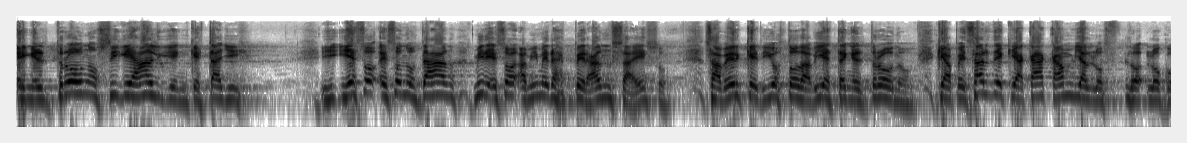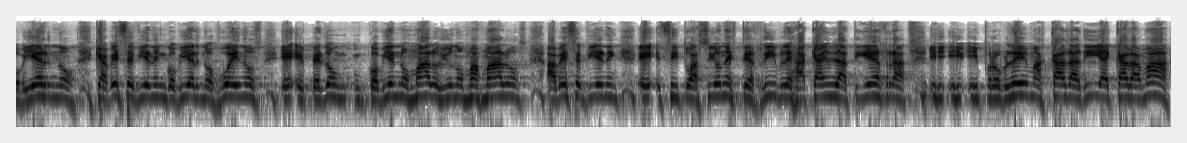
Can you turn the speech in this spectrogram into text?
En el trono sigue alguien que está allí. Y, eso, eso nos da, mire, eso a mí me da esperanza eso. Saber que Dios todavía está en el trono. Que a pesar de que acá cambian los, gobiernos, que a veces vienen gobiernos buenos, eh, eh, perdón, gobiernos malos y unos más malos. A veces vienen eh, situaciones terribles acá en la tierra y, y problemas cada día y cada más.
